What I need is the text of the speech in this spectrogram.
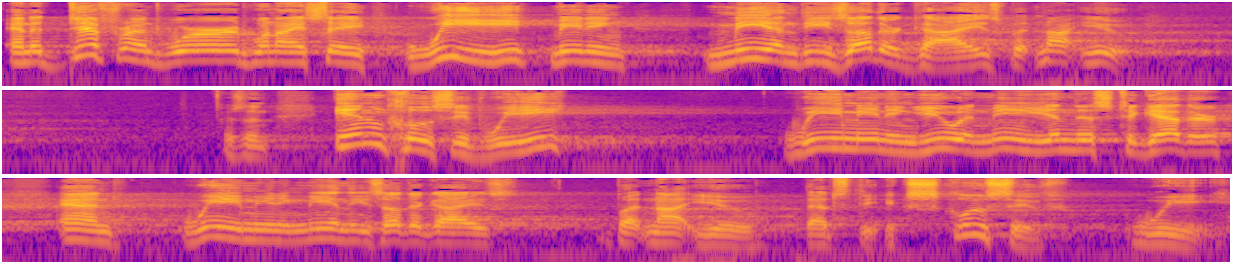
and a different word when I say we, meaning me and these other guys, but not you. There's an inclusive we, we meaning you and me in this together, and we meaning me and these other guys, but not you. That's the exclusive we.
